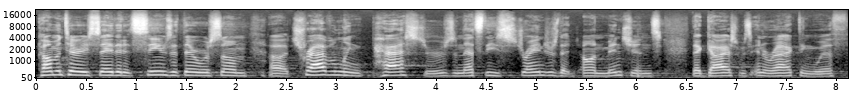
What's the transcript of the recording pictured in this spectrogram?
Commentaries say that it seems that there were some uh, traveling pastors, and that's these strangers that John mentions that Gaius was interacting with.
